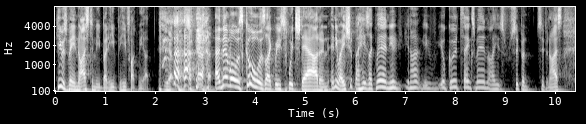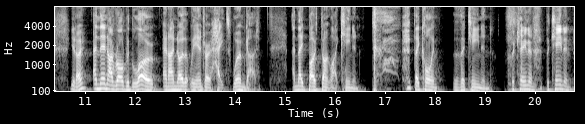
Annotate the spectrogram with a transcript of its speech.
He was being nice to me, but he he fucked me up. Yeah. and then what was cool was like we switched out, and anyway, he shook my. Hand, he's like, man, you you know, you, you're good, thanks, man. Oh, he's super super nice, you know. And then I rolled with Lo, and I know that Leandro hates Wormguard, and they both don't like Keenan. they call him the Keenan the Keenan. the Keenan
